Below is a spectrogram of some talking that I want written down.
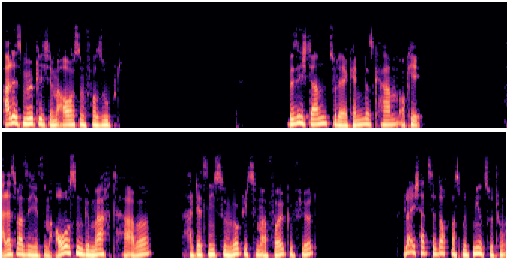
alles Mögliche im Außen versucht. Bis ich dann zu der Erkenntnis kam, okay, alles, was ich jetzt im Außen gemacht habe, hat jetzt nicht so wirklich zum Erfolg geführt. Vielleicht hat es ja doch was mit mir zu tun.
